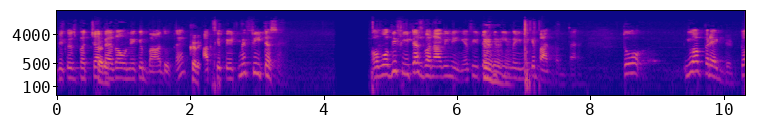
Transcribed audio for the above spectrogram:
बिकॉज़ बच्चा Correct. पैदा होने के बाद होता है Correct. आपके पेट में फीटस है और वो भी फीटस बना भी नहीं है फीटस हम्म, भी हम्म, तीन हम्म। महीने के बाद बनता है तो यू आर प्रेग्नेंट तो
